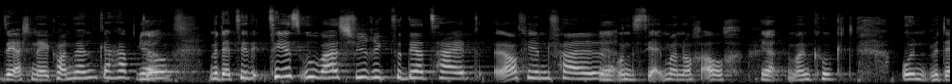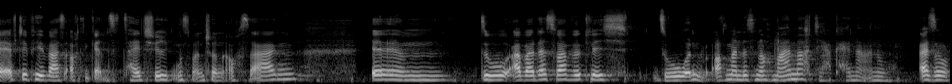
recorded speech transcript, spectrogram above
sehr schnell Konsens gehabt. Ja. So. Mit der CSU war es schwierig zu der Zeit, auf jeden Fall. Ja. Und es ist ja immer noch auch, ja. wenn man guckt. Und mit der FDP war es auch die ganze Zeit schwierig, muss man schon auch sagen. Ähm, so, aber das war wirklich so. Und ob man das nochmal macht, ja, keine Ahnung. Also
